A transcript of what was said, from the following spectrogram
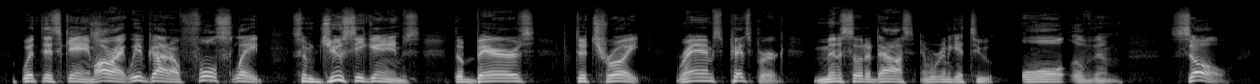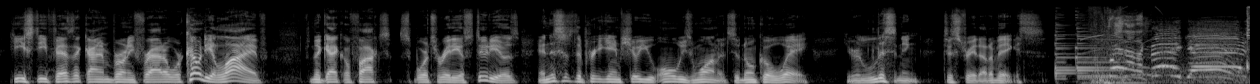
with this game. All right, we've got a full slate, some juicy games. The Bears, Detroit, Rams, Pittsburgh, Minnesota, Dallas, and we're going to get to all of them. So, he's Steve Fezzik. I'm Bernie Fratto. We're coming to you live from the Geico Fox Sports Radio studios, and this is the pregame show you always wanted, so don't go away. You're listening to Straight Out of Vegas. Straight Out of Vegas!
